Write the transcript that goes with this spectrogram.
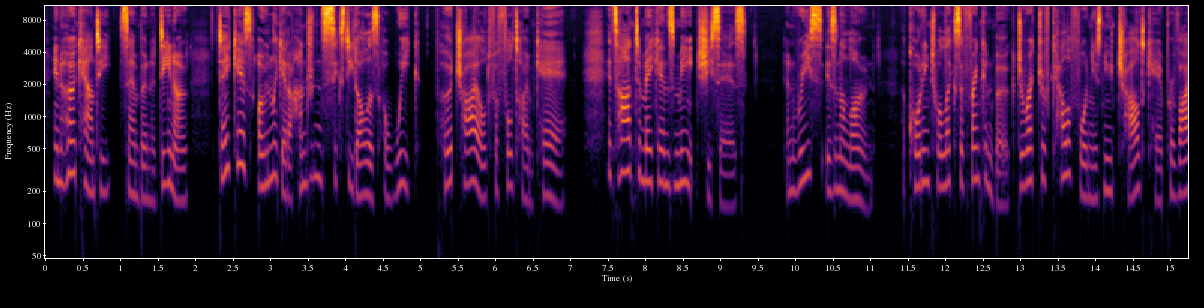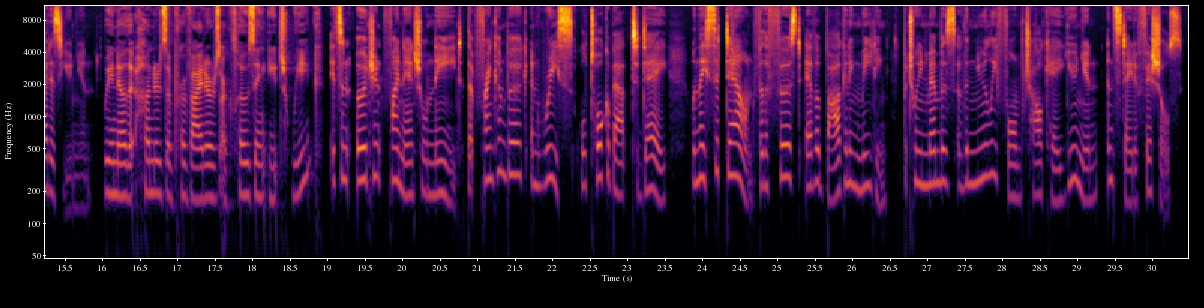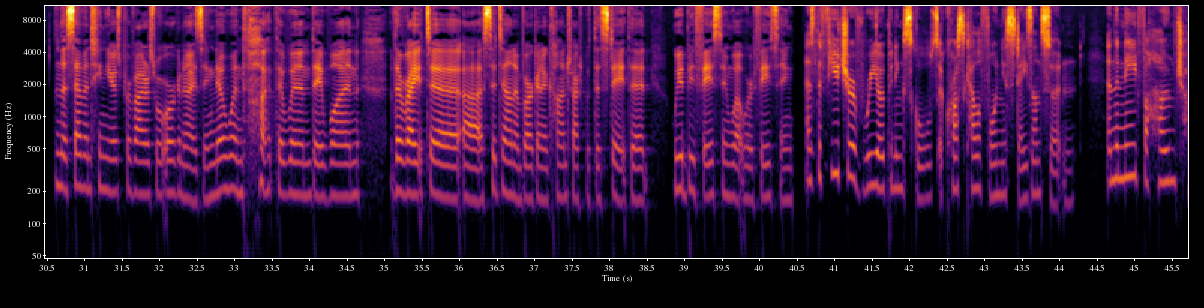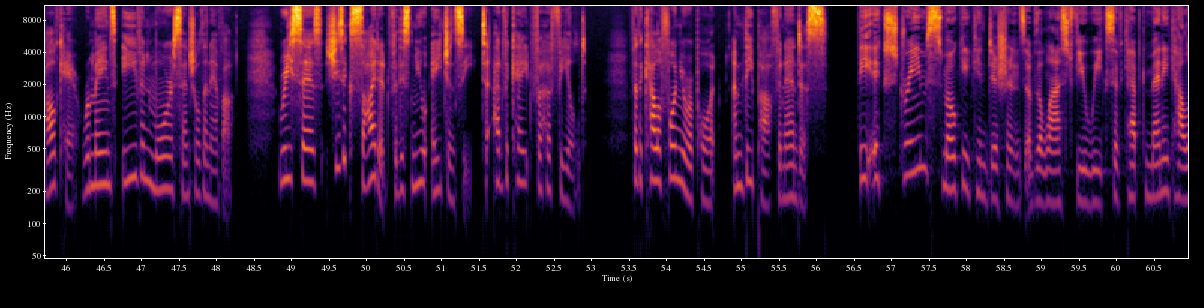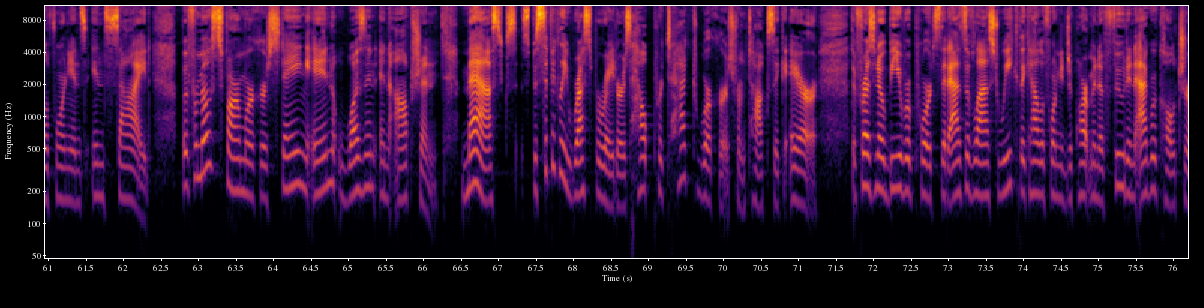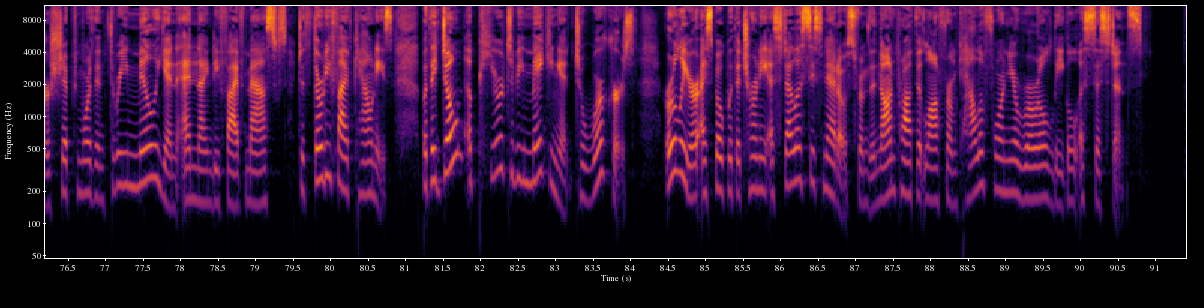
In her county, San Bernardino, daycares only get $160 a week per child for full time care. It's hard to make ends meet, she says. And Reese isn't alone according to Alexa Frankenberg, director of California's new Child Care Providers Union. We know that hundreds of providers are closing each week. It's an urgent financial need that Frankenberg and Reese will talk about today when they sit down for the first ever bargaining meeting between members of the newly formed childcare union and state officials. In the 17 years providers were organizing, no one thought that when they won the right to uh, sit down and bargain a contract with the state that we'd be facing what we're facing. As the future of reopening schools across California stays uncertain, and the need for home childcare remains even more essential than ever, Reese says she's excited for this new agency to advocate for her field. For the California Report, I'm Deepa Fernandes. The extreme smoky conditions of the last few weeks have kept many Californians inside, but for most farm workers, staying in wasn't an option. Masks, specifically respirators, help protect workers from toxic air. The Fresno Bee reports that as of last week, the California Department of Food and Agriculture shipped more than 3 million N95 masks to 35 counties, but they don't appear to be making it to workers. Earlier, I spoke with attorney Estela Cisneros from the nonprofit law firm California Rural Legal Assistance.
